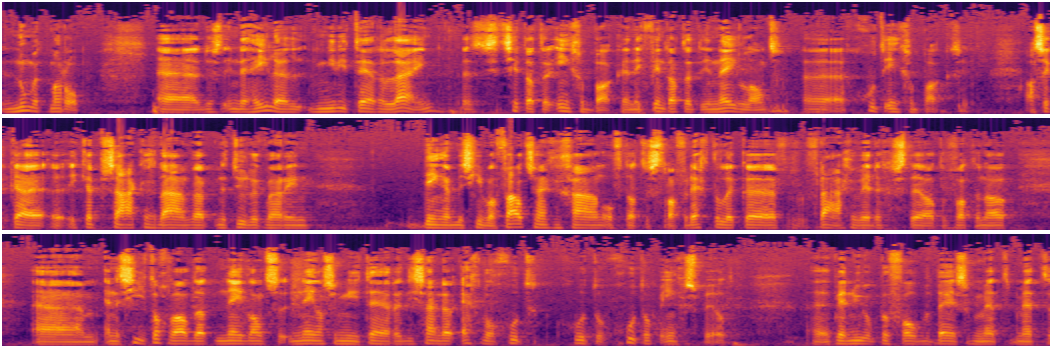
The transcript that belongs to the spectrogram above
noem het maar op. Eh, dus in de hele militaire lijn eh, zit, dat er ingebakken. En ik vind dat het in Nederland eh, goed ingebakken zit. Als ik, ik heb zaken gedaan waar, natuurlijk waarin dingen misschien wel fout zijn gegaan. Of dat er strafrechtelijke vragen werden gesteld of wat dan ook. Ehm, en dan zie je toch wel dat Nederlandse, Nederlandse militairen, die zijn er echt wel goed, goed, goed op ingespeeld. Ik ben nu ook bijvoorbeeld bezig met, met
